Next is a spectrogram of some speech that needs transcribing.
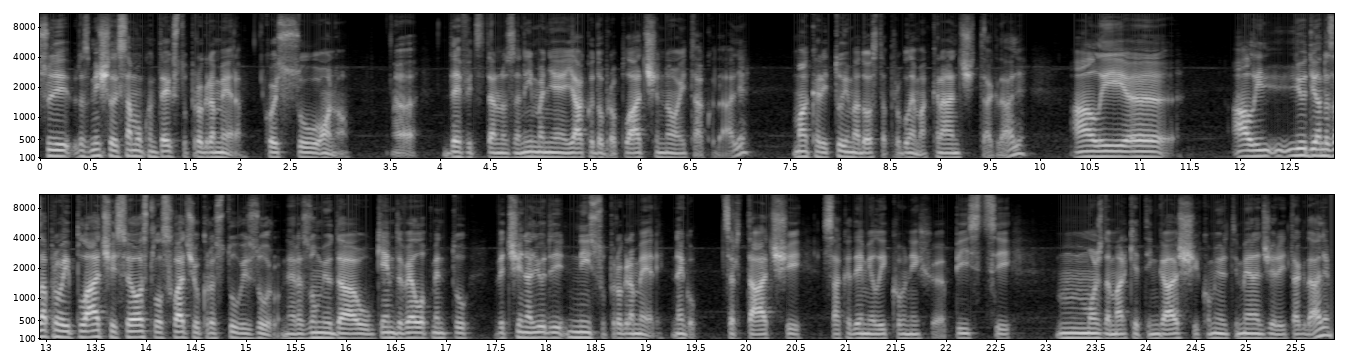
su razmišljali samo u kontekstu programera, koji su ono, uh, deficitarno zanimanje, jako dobro plaćeno i tako dalje. Makar i tu ima dosta problema, crunch i tako dalje. Ali, uh, ali ljudi onda zapravo i plaće i sve ostalo shvaćaju kroz tu vizuru. Ne razumiju da u game developmentu većina ljudi nisu programeri, nego crtači s akademije likovnih, uh, pisci, možda marketingaši, community menadžeri i tako dalje.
